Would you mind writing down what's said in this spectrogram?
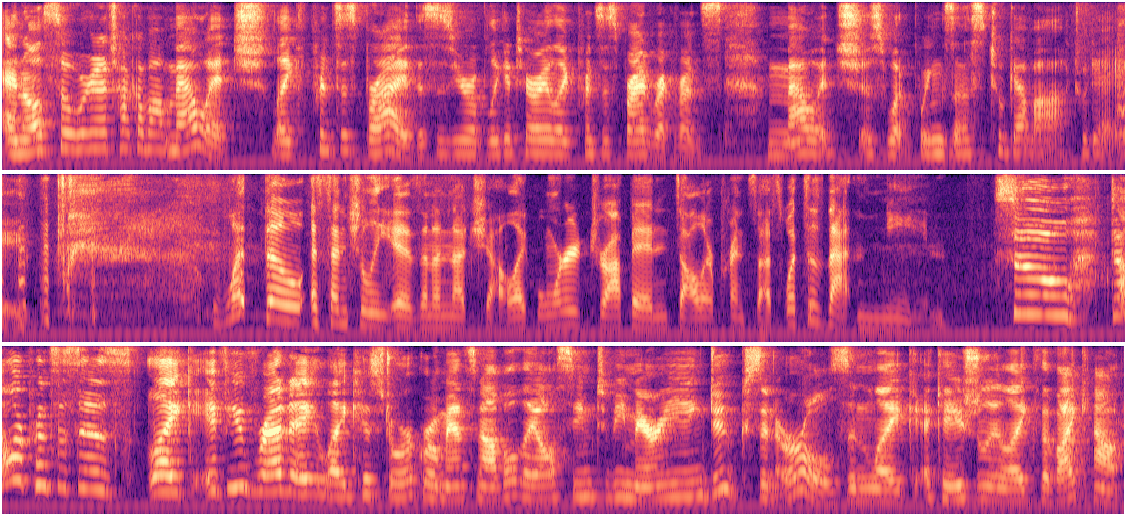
And also, we're going to talk about marriage, like Princess Bride. This is your obligatory, like, Princess Bride reference. Marriage is what brings us together today. what, though, essentially is, in a nutshell, like when we're dropping Dollar Princess, what does that mean? So, Dollar Princesses, like, if you've read a, like, historic romance novel, they all seem to be marrying dukes and earls and, like, occasionally, like, the Viscount.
